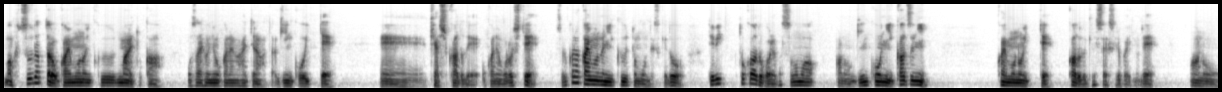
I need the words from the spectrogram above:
まあ普通だったらお買い物行く前とか、お財布にお金が入ってなかったら銀行行って、えーキャッシュカードでお金を下ろして、それから買い物に行くと思うんですけど、デビットカードがあればそのままあの銀行に行かずに買い物行ってカードで決済すればいいので、あの、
